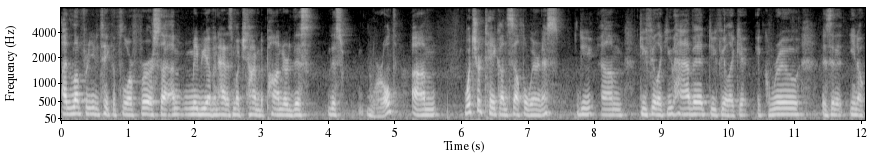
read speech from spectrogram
I'd love for you to take the floor first. Uh, maybe you haven't had as much time to ponder this this world. Um, what's your take on self-awareness? Do you um, do you feel like you have it? Do you feel like it, it grew? Is it you know?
